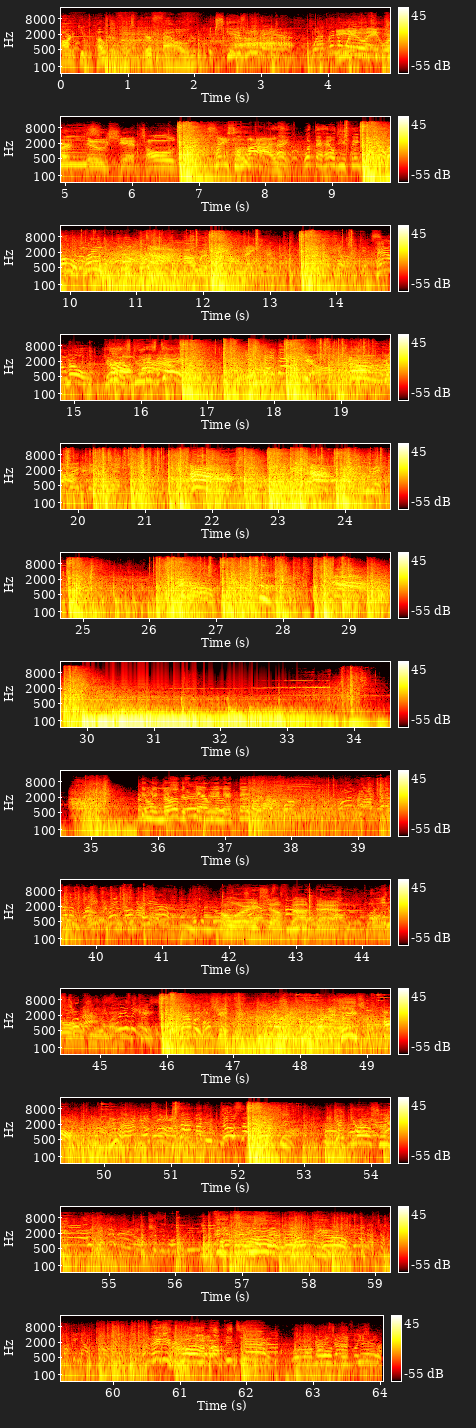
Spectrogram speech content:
Hard to keep a poker face with your foul odor. Excuse me there. Weapon You away, if ain't you worth please. two shits, hold. Face alive. Hey, what the hell do you think you're doing? Someone, please! I will. Hell no! You're as good as dead! You stay back! Oh, God. Take care of it. Get me nervous carrying that thing around. Down, get another bloody drink over here. Don't worry yourself about that. It's too bad. It really is. Please. Oh. Somebody do something. Get Mercy! Help me! Aidez-moi, par pitié!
